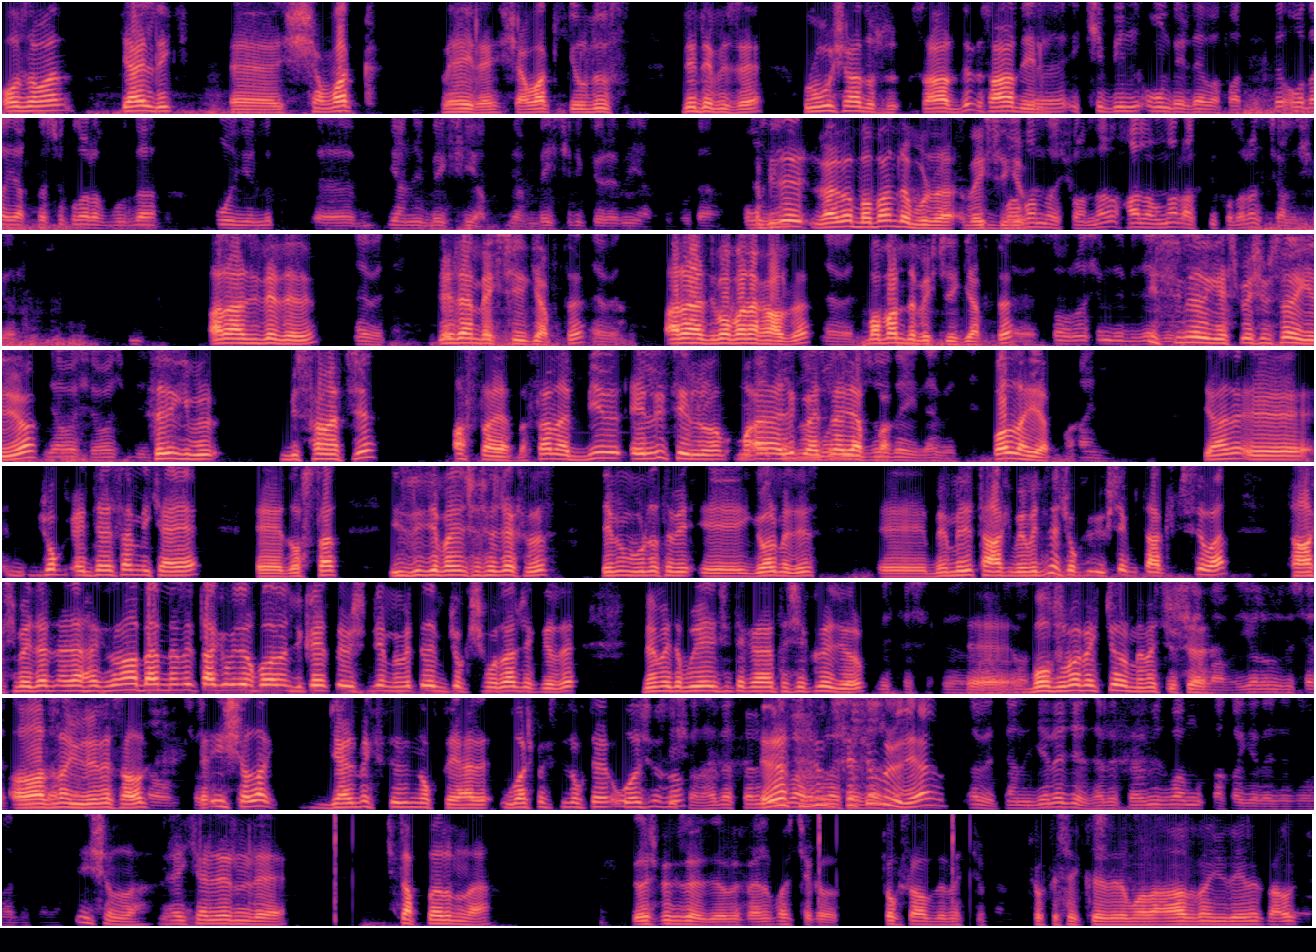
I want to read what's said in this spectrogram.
O zaman geldik eee Şavak V ile Şavak Yıldız dedemize. Ruhu şad olsun. Sağ, değil mi? Sağ diyelim. Ee, 2011'de vefat etti. O da yaklaşık olarak burada 10 yıllık e, yani bekçi yaptı. Yani bekçilik görevini yaptı burada. 10 bir yıl- de galiba baban da burada bekçi gibi. babam da şu anda hala onlar aktif olarak çalışıyor. Arazi dedenin. Evet, Deden bekçilik yaptı. evet, Arazi babana kaldı. evet. Baban da bekçilik yaptı. Evet. Sonra şimdi bize İsimleri geçmiyor. Şimdi sıra geliyor. geliyor. yavaş yavaş biz Senin gibi bir sanatçı asla yapma. Sana bir 50 trilyon aylık amacımız yapma. değil, evet. Vallahi yapma. Aynen. Yani e, çok enteresan bir hikaye e, dostlar. İzleyince bence şaşıracaksınız. Demin burada tabii e, görmediniz. E, Mehmet'i takip, Mehmet'in de çok yüksek bir takipçisi var. Takip edenler herkes ha ben Mehmet'i takip ediyorum falan ben dikkat etmemişim diye Mehmet'le de birçok kişi fotoğraf çektirdi. Mehmet'e bu yayın için tekrar teşekkür ediyorum. Biz teşekkür ederiz. E, olsun. Bodrum'a bekliyorum. Yolumuz düşerse Ağzına yüreğine sağlık. Sağ olun. Ya inşallah gelmek istediğin noktaya, yani ulaşmak istediğin noktaya ulaşırsın. İnşallah hedeflerimiz Evet var. sesin, sesin duyuyor ya. Evet yani geleceğiz. Hedeflerimiz var mutlaka geleceğiz o hedeflere. İnşallah. İnşallah. Heykellerinle, kitaplarınla. Görüşmek üzere diyorum efendim. Hoşçakalın. Çok sağ ol Mehmetciğim. Çok teşekkür ederim. Valla ağzına yüreğine sağlık.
